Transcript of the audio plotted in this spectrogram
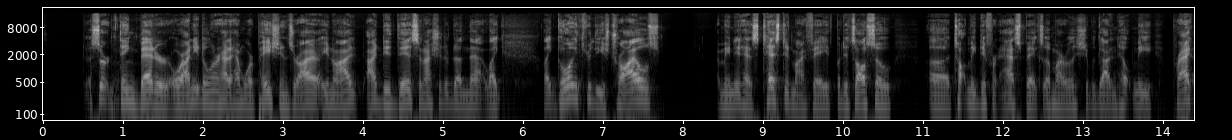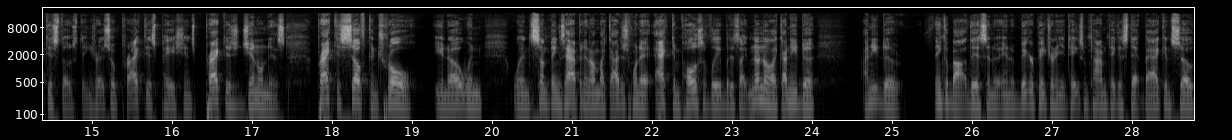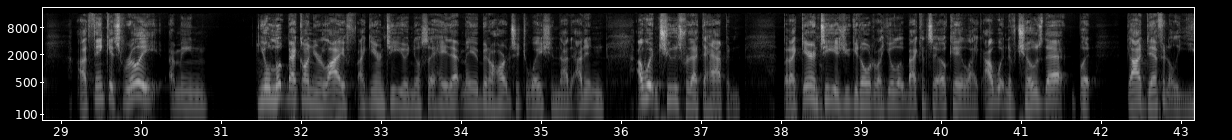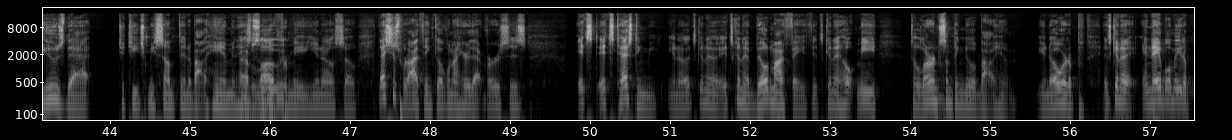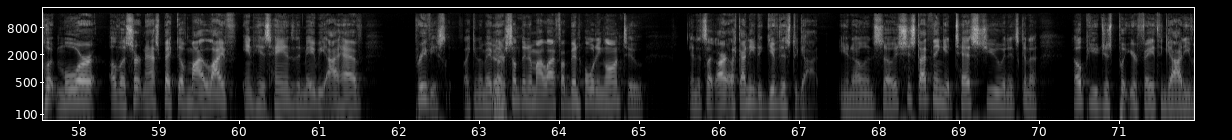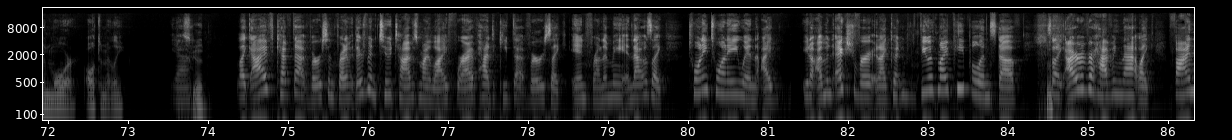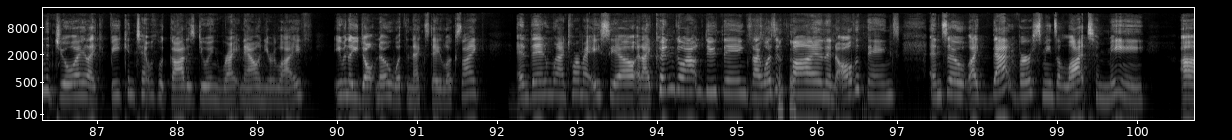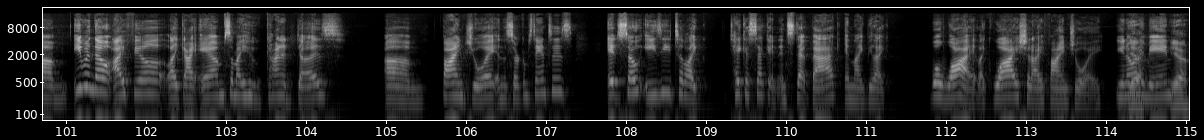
a certain thing better, or I need to learn how to have more patience, or I, you know, I, I did this and I should have done that. Like, like going through these trials, I mean, it has tested my faith, but it's also uh, taught me different aspects of my relationship with God and helped me practice those things, right? So practice patience, practice gentleness, practice self control. You know, when when something's happening, I'm like, I just want to act impulsively, but it's like, no, no, like I need to, I need to think about this in a, in a bigger picture. I need to take some time, take a step back, and so I think it's really, I mean, you'll look back on your life, I guarantee you, and you'll say, hey, that may have been a hard situation. I, I didn't, I wouldn't choose for that to happen. But I guarantee as you get older, like you'll look back and say, okay, like I wouldn't have chose that, but God definitely used that to teach me something about Him and His love for me. You know, so that's just what I think of when I hear that verse. Is it's it's testing me. You know, it's gonna it's gonna build my faith. It's gonna help me to learn something new about Him. You know, or to it's gonna enable me to put more of a certain aspect of my life in His hands than maybe I have previously. Like you know, maybe Yeah. there's something in my life I've been holding on to, and it's like, all right, like I need to give this to God. You know, and so it's just I think it tests you, and it's gonna help you just put your faith in God even more ultimately. Yeah. That's good. Like I've kept that verse in front of me. There's been two times in my life where I've had to keep that verse like in front of me, and that was like 2020 when I, you know, I'm an extrovert and I couldn't be with my people and stuff. So like I remember having that like find the joy, like be content with what God is doing right now in your life, even though you don't know what the next day looks like. And then when I tore my ACL and I couldn't go out and do things and I wasn't fun and all the things. And so like that verse means a lot to me. Um, even though I feel like I am somebody who kind of does um, find joy in the circumstances, it's so easy to like take a second and step back and like be like, well, why? Like, why should I find joy? You know what I mean? Yeah.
